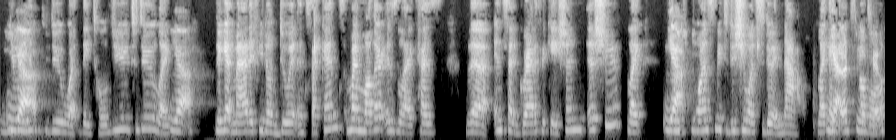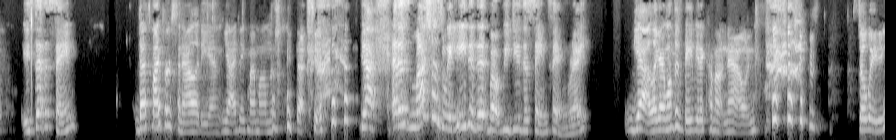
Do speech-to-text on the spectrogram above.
you yeah. have to do what they told you to do. Like, yeah, they get mad if you don't do it in seconds. My mother is like has the instant gratification issue. Like, yeah, she wants me to do, she wants to do it now. Like, yeah, that's me too. Is that the same? That's my personality, and yeah, I think my mom is like that too. yeah, and as much as we hated it, but we do the same thing, right? Yeah, like I want this baby to come out now, and still waiting.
